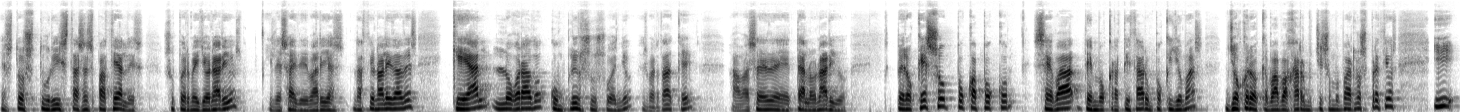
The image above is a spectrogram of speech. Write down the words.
Estos turistas espaciales supermillonarios, y les hay de varias nacionalidades, que han logrado cumplir su sueño. Es verdad que a base de talonario. Pero que eso poco a poco se va a democratizar un poquillo más. Yo creo que va a bajar muchísimo más los precios. Y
